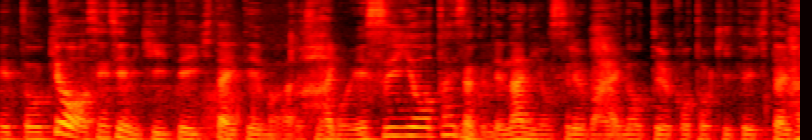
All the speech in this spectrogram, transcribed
えっと今日先生に聞いていきたいテーマがですね、はい。こう SEO 対策って何をすればいいの、ということを聞いていきたいと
